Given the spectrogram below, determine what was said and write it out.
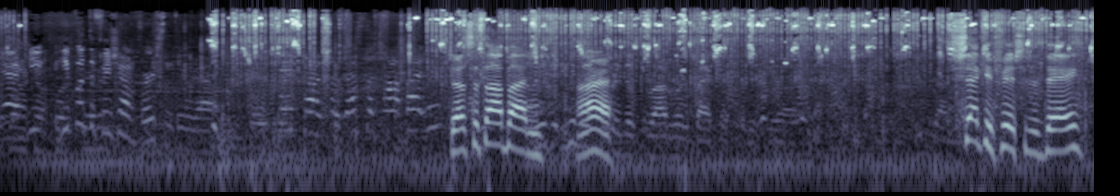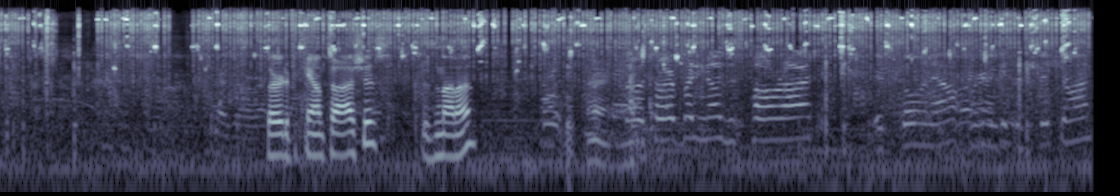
Yeah, he, he put the fish on first and threw it out. So just the top button? Just the top button. All right. For this rod, we're back there for this rod. Second fish of the day. Third if you count Tosh's. This is not on. All right. So, so everybody knows this tall rod, it's going out. We're gonna get this fish on,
